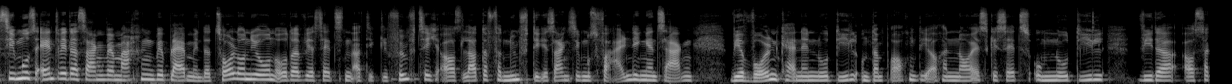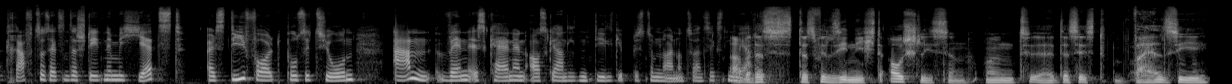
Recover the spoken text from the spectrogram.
sie muss entweder sagen, wir machen, wir bleiben in der Zollunion oder wir setzen Artikel 50 aus, lauter Vernünftige sagen. Sie muss vor allen Dingen sagen, wir wollen keinen No-Deal und dann brauchen die auch ein neues Gesetz, um No-Deal Deal wieder außer Kraft zu setzen. Das steht nämlich jetzt als Default-Position an, wenn es keinen ausgehandelten Deal gibt bis zum 29. März. Aber das, das will sie nicht ausschließen. Und äh, das ist, weil sie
